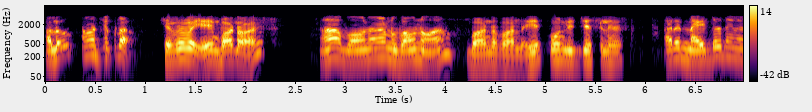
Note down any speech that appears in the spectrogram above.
హలో? చెప్పురా. చెప్పరా ఏం బాగున్నావా? ఆ, బాగున్నా నువ్వు బాగున్నావా? బాగున్నా బాగున్నా. ఏ ఫోన్ లిఫ్ట్ చేస్తలే? అరే నైట్ నేను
